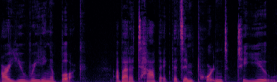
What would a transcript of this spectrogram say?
are you reading a book about a topic that's important to you?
